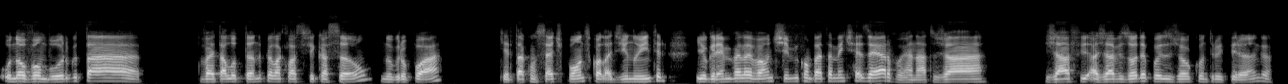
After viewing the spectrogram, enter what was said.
o Novo Hamburgo tá vai estar tá lutando pela classificação no grupo A, que ele tá com sete pontos coladinho no Inter, e o Grêmio vai levar um time completamente reserva. O Renato já já, já avisou depois do jogo contra o Ipiranga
